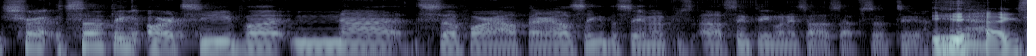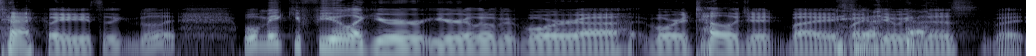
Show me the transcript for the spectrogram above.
Try something artsy, but not so far out there. I was thinking the same episode, uh, same thing when I saw this episode too. Yeah, exactly. It's like we'll make you feel like you're you're a little bit more uh, more intelligent by by doing this, but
